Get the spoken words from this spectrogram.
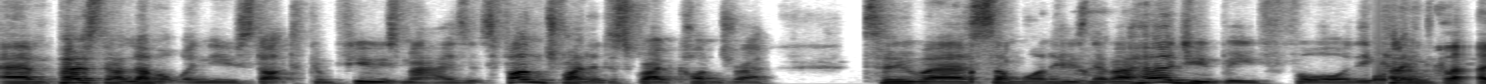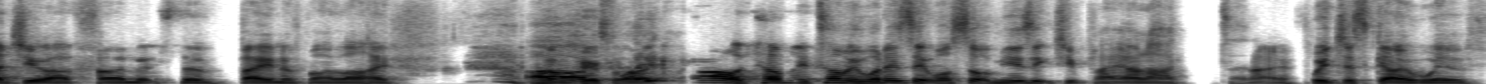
Um, personally, I love it when you start to confuse matters. It's fun trying to describe Conjurer to uh, someone who's never heard you before. I'm glad you have fun. It's the bane of my life. Oh, people are like, oh, tell me, tell me, what is it? What sort of music do you play? I'm I don't know. We just go with,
